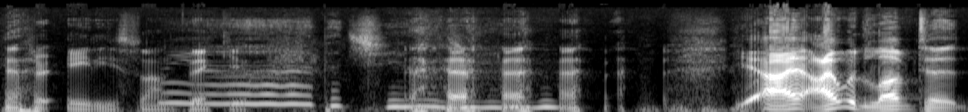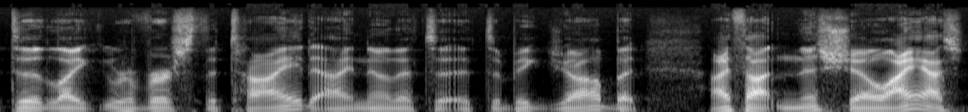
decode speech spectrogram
another 80s song. we Thank you. the children. Yeah, I, I would love to, to like reverse the tide. I know that's a, it's a big job, but I thought in this show I asked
